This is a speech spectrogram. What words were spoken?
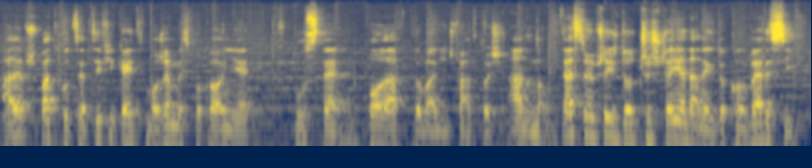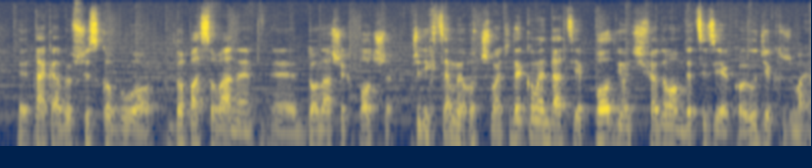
ale w przypadku Certificate możemy spokojnie puste pola wprowadzić wartość unknown. Teraz chcemy przejść do czyszczenia danych, do konwersji, e, tak aby wszystko było dopasowane e, do naszych potrzeb. Czyli chcemy otrzymać rekomendacje, podjąć świadomą decyzję jako ludzie, którzy mają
